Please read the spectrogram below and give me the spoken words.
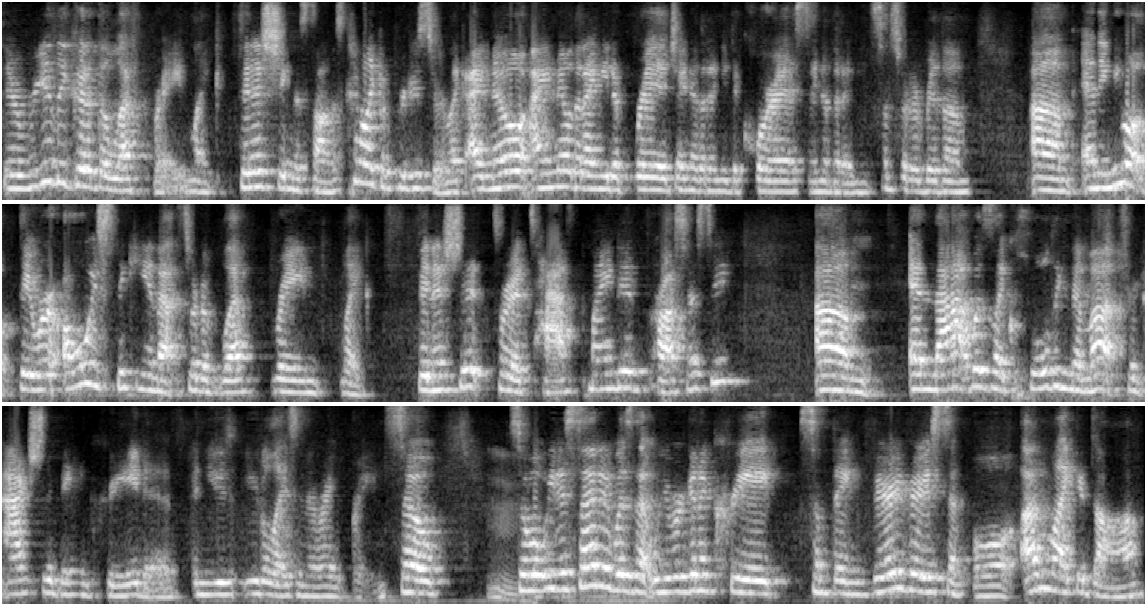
they're really good at the left brain, like finishing the song. It's kind of like a producer. Like I know, I know that I need a bridge. I know that I need a chorus. I know that I need some sort of rhythm. Um, and they knew they were always thinking in that sort of left brain, like finish it, sort of task-minded processing. Um, and that was like holding them up from actually being creative and utilizing the right brain. So, mm. so what we decided was that we were going to create something very, very simple, unlike a DAW,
